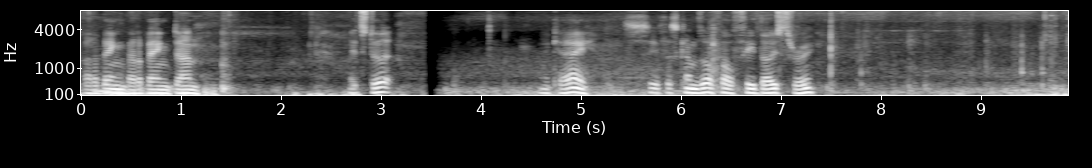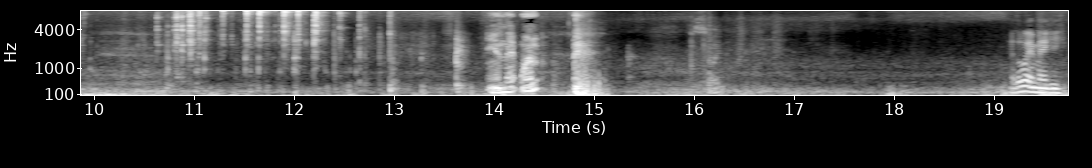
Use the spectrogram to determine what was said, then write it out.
Bada bing, bada bang, done. Let's do it. Okay, see if this comes off. I'll feed those through. That one. Sorry. Out of the way, Maggie.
